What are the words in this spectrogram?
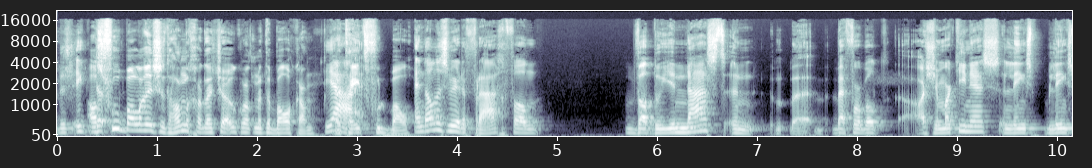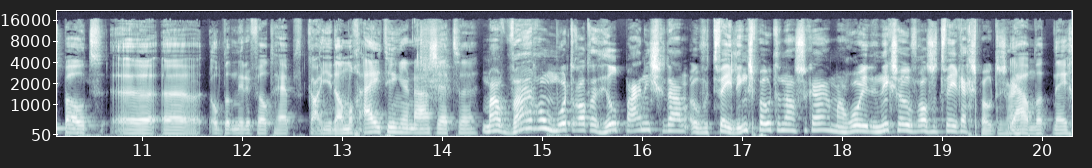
dus ik, Als dat- voetballer is het handiger dat je ook wat met de bal kan. Ja. Het heet voetbal. En dan is weer de vraag van... Wat doe je naast een... eh, bijvoorbeeld als je Martinez, een links, linkspoot eh, eh, op dat middenveld hebt... kan je dan nog Eiting erna zetten? Maar waarom wordt er altijd heel panisch gedaan over twee linkspoten naast elkaar, maar hoor je er niks over als er twee rechtspoten zijn? Ja, omdat 90%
